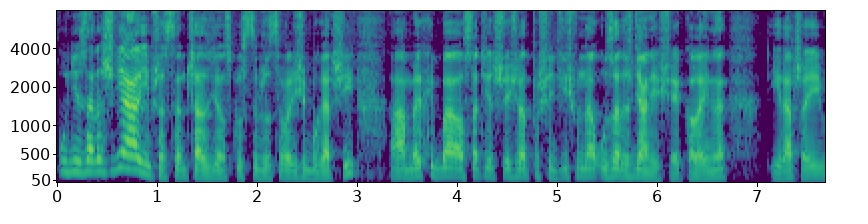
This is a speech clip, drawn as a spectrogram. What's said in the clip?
uniezależniali przez ten czas w związku z tym, że stawali się bogatsi, a my chyba ostatnie 30 lat poświęciliśmy na uzależnianie się kolejne i raczej e,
